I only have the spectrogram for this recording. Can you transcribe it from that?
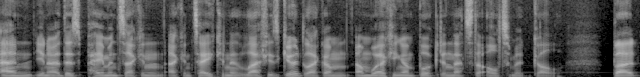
and you know, there's payments I can I can take, and life is good. Like I'm I'm working, I'm booked, and that's the ultimate goal. But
